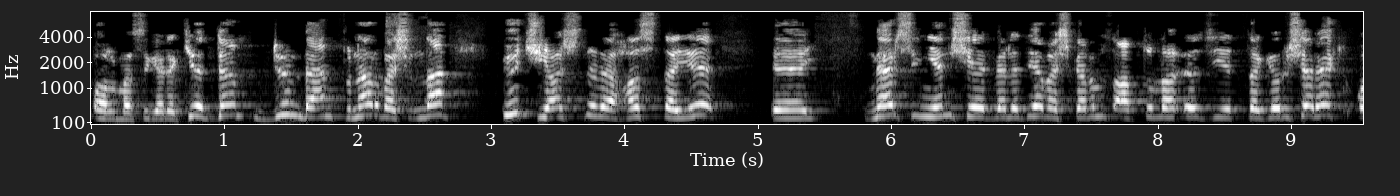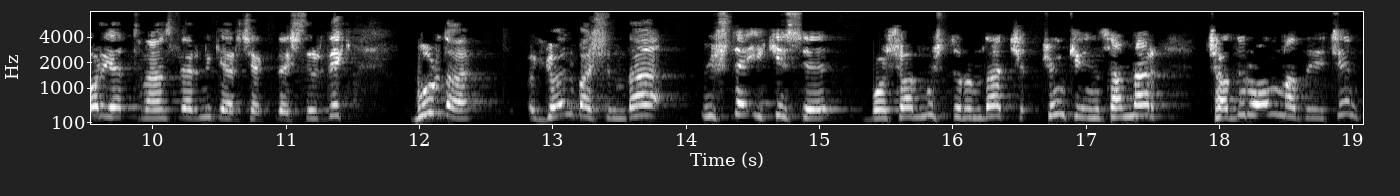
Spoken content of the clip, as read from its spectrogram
olması gerekiyor. Dün, dün ben Pınarbaşı'ndan 3 yaşlı ve hastayı e, Mersin Yenişehir Belediye Başkanımız Abdullah Özyiğit'le görüşerek oraya transferini gerçekleştirdik. Burada göl başında üçte ikisi boşalmış durumda. Çünkü insanlar çadır olmadığı için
